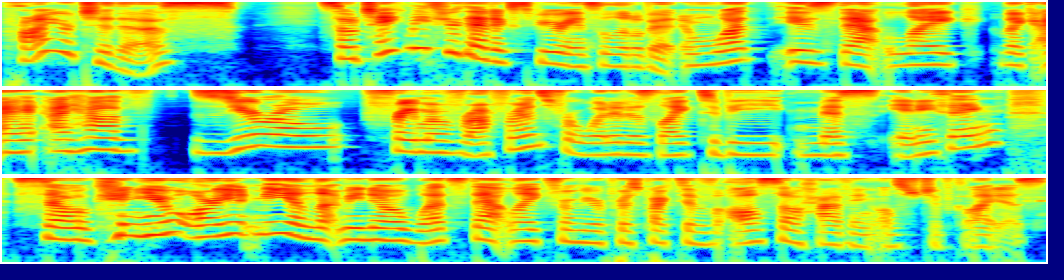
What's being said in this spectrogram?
prior to this. So take me through that experience a little bit. And what is that like? Like, I, I have zero frame of reference for what it is like to be miss anything. So, can you orient me and let me know what's that like from your perspective of also having ulcerative colitis?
